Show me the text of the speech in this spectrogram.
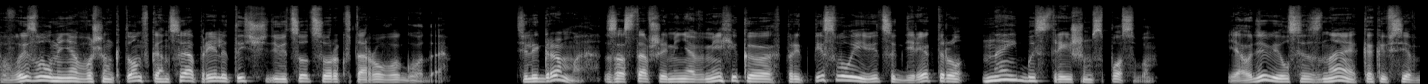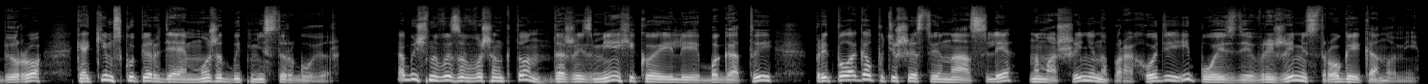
вызвал меня в Вашингтон в конце апреля 1942 года. Телеграмма, заставшая меня в Мехико, предписывала явиться к директору наибыстрейшим способом. Я удивился, зная, как и все в бюро, каким скупердяем может быть мистер Гувер. Обычно вызов в Вашингтон, даже из Мехико или Богаты, предполагал путешествие на осле, на машине, на пароходе и поезде в режиме строгой экономии.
